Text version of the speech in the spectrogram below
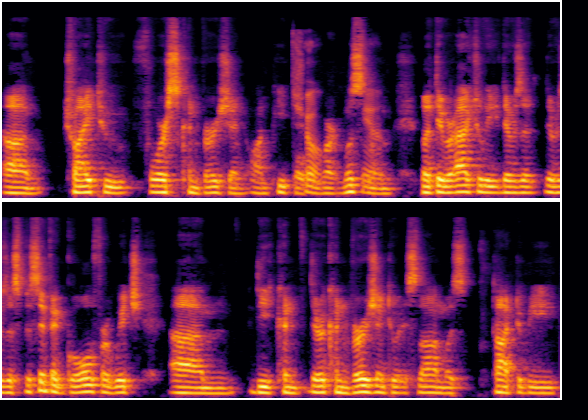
um, try to force conversion on people sure. who weren't Muslim, yeah. but they were actually there was a there was a specific goal for which um, the con- their conversion to Islam was thought to be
